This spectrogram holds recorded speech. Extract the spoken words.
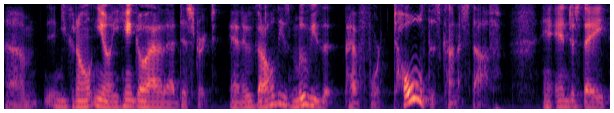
Um, and you can only, you know, you can't go out of that district. And we've got all these movies that have foretold this kind of stuff, and, and just a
